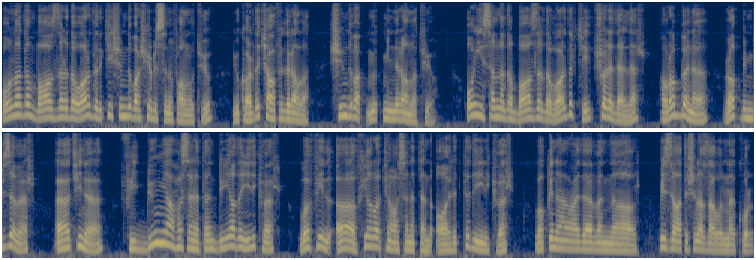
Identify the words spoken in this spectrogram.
Onlardan bazıları da vardır ki şimdi başka bir sınıf anlatıyor. Yukarıda kafirleri anlat. Şimdi bak müminleri anlatıyor. O insanlardan bazıları da vardır ki şöyle derler. Rabbena, Rabbim bize ver. Atina, fi dünya haseneten, dünyada iyilik ver. Ve fil ahireti haseneten, ahirette de iyilik ver. Ve qina azaben nar. Bizi ateşin azabından koru.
